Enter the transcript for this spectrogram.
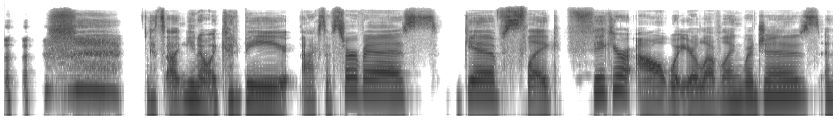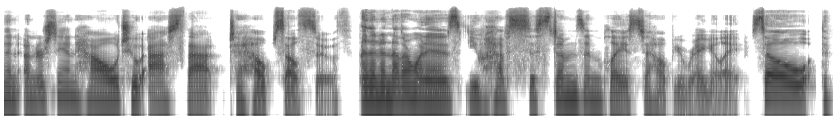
it's, uh, you know, it could be acts of service gifts, like figure out what your love language is and then understand how to ask that to help self soothe. And then another one is you have systems in place to help you regulate. So the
